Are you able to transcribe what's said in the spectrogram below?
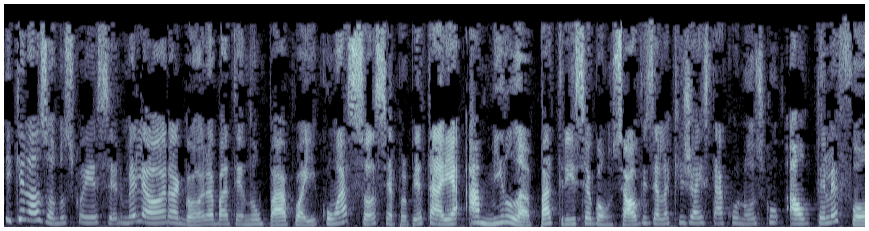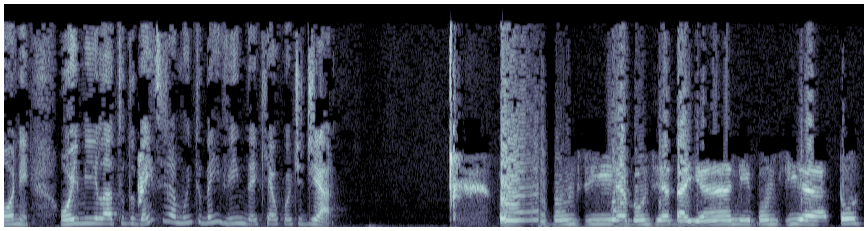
e que nós vamos conhecer melhor agora, batendo um papo aí com a sócia proprietária, a Mila Patrícia Gonçalves, ela que já está conosco ao telefone. Oi, Mila, tudo bem? Seja muito bem-vinda aqui ao Cotidiano. Oi, bom dia, bom dia Daiane, bom dia a todos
